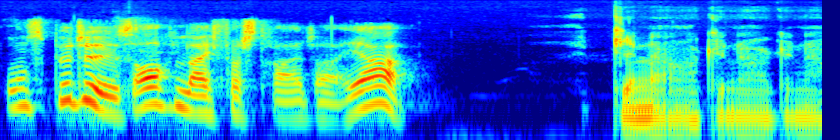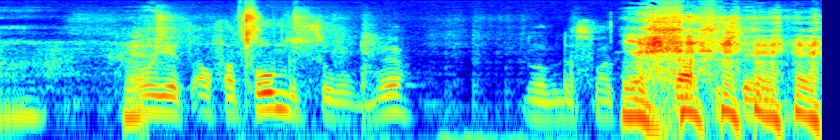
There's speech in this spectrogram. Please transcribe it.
Brunsbüttel ist auch ein leicht verstrahlter, ja. Genau, genau, genau. Ja. Nur jetzt auf Atom bezogen, ne? Nur um das mal kurz darzustellen.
